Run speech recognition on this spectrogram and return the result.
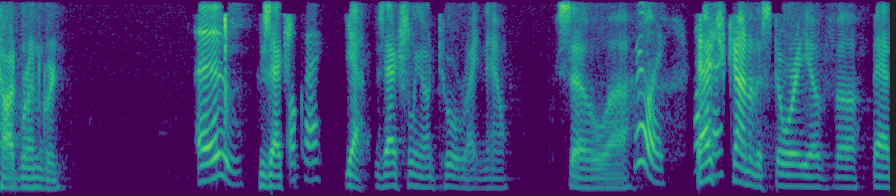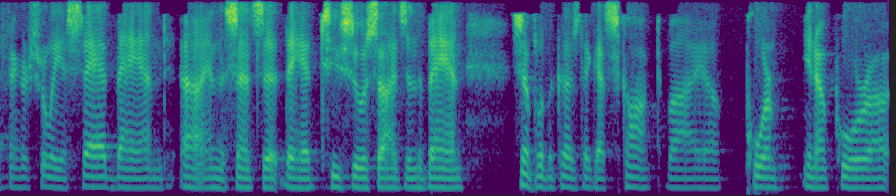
Todd Rundgren. Oh. Who's actually okay. Yeah, who's actually on tour right now. So uh, really, okay. that's kind of the story of uh, Badfinger. It's really a sad band uh, in the sense that they had two suicides in the band simply because they got skunked by uh, poor, you know, poor uh,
